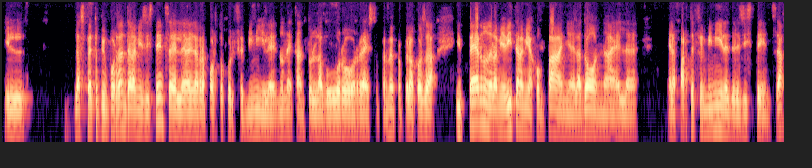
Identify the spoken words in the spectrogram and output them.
il, l'aspetto più importante della mia esistenza è il, il, rapporto col femminile, non è tanto il lavoro o il resto. Per me è proprio la cosa, il perno della mia vita è la mia compagna, è la donna, è, il, è la parte femminile dell'esistenza.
